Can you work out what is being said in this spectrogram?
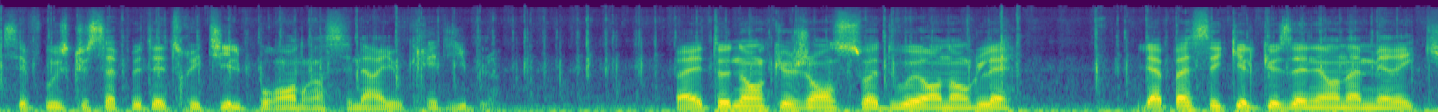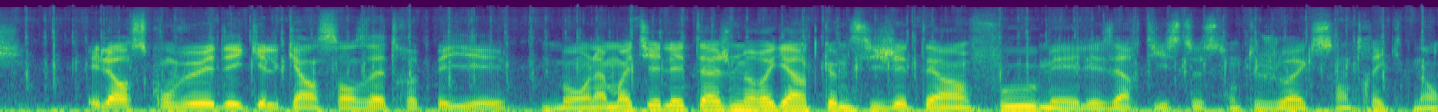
c'est fou ce que ça peut être utile pour rendre un scénario crédible. Pas étonnant que Jean soit doué en anglais. Il a passé quelques années en Amérique. Et lorsqu'on veut aider quelqu'un sans être payé... Bon, la moitié de l'étage me regarde comme si j'étais un fou, mais les artistes sont toujours excentriques, non?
